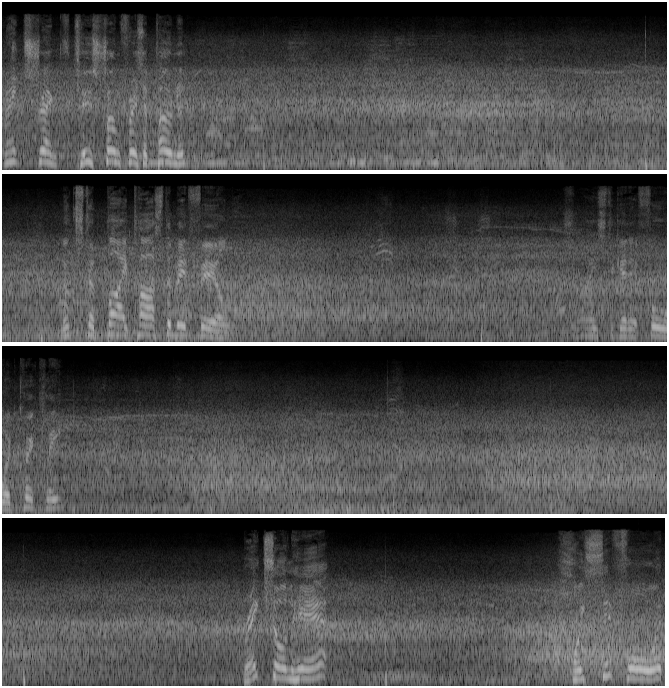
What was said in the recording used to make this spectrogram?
Great strength, too strong for his opponent. Looks to bypass the midfield. Tries to get it forward quickly. Breaks on here. Hoists it forward.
